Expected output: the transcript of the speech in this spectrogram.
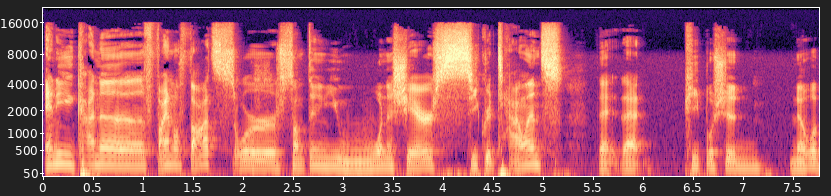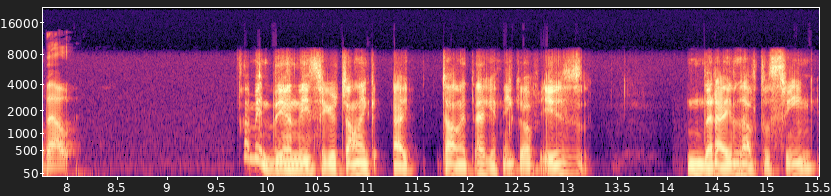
any kind of final thoughts or something you want to share? Secret talents that that people should know about? I mean, the only secret talent I talent I can think of is that I love to sing.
